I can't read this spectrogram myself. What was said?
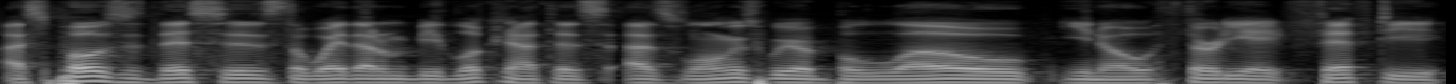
I suppose, this is the way that I'm gonna be looking at this. As long as we are below, you know, 3850,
